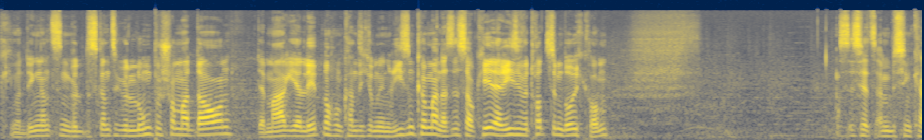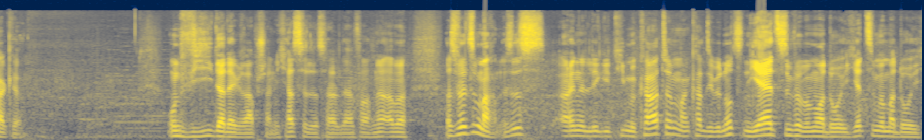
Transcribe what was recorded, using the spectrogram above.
Kriegen wir den ganzen, das ganze Gelumpe schon mal down. Der Magier lebt noch und kann sich um den Riesen kümmern. Das ist okay. Der Riese wird trotzdem durchkommen. Das ist jetzt ein bisschen kacke. Und wieder der Grabstein. Ich hasse das halt einfach, ne? Aber was willst du machen? Es ist eine legitime Karte, man kann sie benutzen. Jetzt sind wir mal durch. Jetzt sind wir mal durch.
